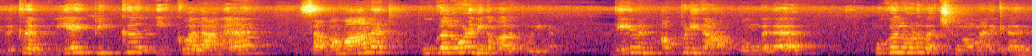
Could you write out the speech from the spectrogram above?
இருக்கிற விஐபிக்கு ஈக்குவலான சமமான புகழோடு நீங்க வாழ போறீங்க. தேவன் அப்படிதான் உங்களை புகழோடு வச்சுக்கணும்னு நினைக்கிறாரு.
